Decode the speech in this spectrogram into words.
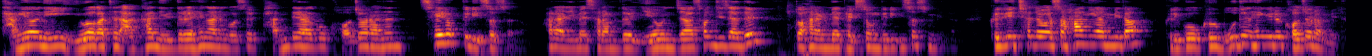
당연히 이와 같은 악한 일들을 행하는 것을 반대하고 거절하는 세력들이 있었어요. 하나님의 사람들, 예언자, 선지자들, 또 하나님의 백성들이 있었습니다. 그들이 찾아와서 항의합니다. 그리고 그 모든 행위를 거절합니다.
